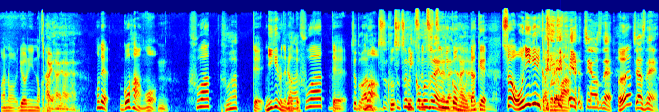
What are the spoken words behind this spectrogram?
あの料理人の方がほんでご飯をふわっふわって握るんじゃなくてふわっ。てちょっとあのつ包み込むぐらいな包み込むだけ、それはおにぎりかそれは。違いますね。え？違いますね。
